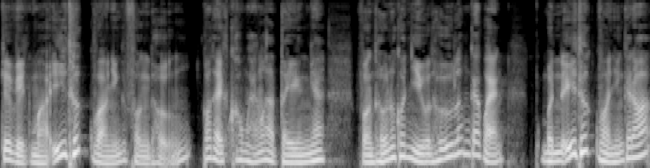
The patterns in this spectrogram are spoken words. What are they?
cái việc mà ý thức vào những cái phần thưởng, có thể không hẳn là tiền nha, phần thưởng nó có nhiều thứ lắm các bạn. Mình ý thức vào những cái đó,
